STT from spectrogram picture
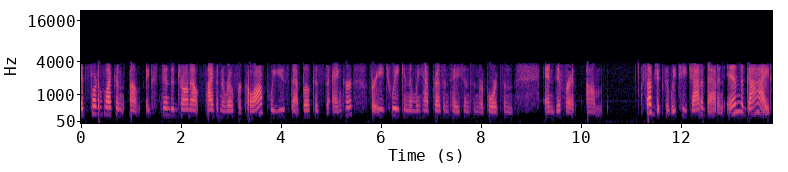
it's sort of like an um, extended, drawn out five in a row for co-op. We use that book as the anchor for each week, and then we have presentations and reports and and different um, subjects that we teach out of that. And in the guide,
